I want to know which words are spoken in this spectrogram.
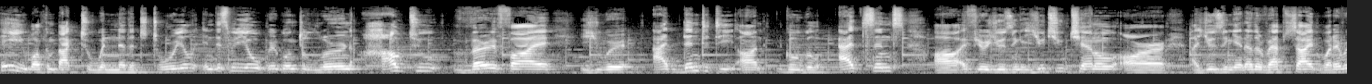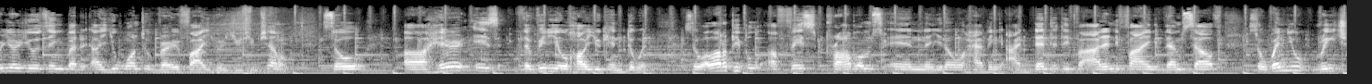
Hey, welcome back to another tutorial. In this video, we're going to learn how to verify your identity on Google AdSense. Uh, if you're using a YouTube channel or uh, using another website, whatever you're using, but uh, you want to verify your YouTube channel. So uh, here is the video how you can do it. So a lot of people uh, face problems in you know having identity identifying themselves. So when you reach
